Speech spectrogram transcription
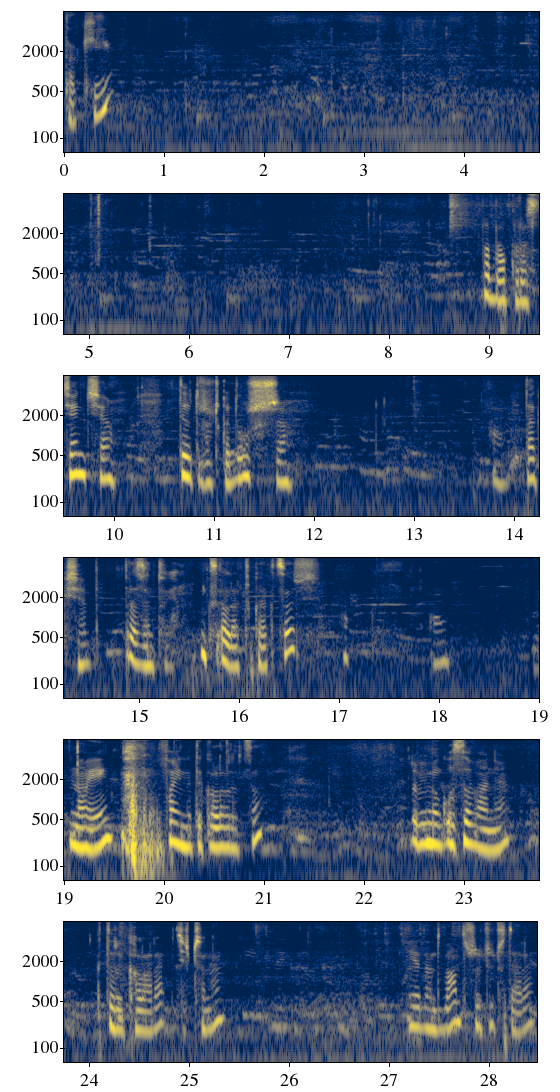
taki. Po boku rozcięcie. Tył troszeczkę dłuższy. O, tak się prezentuje. XL jak coś. O. No i fajne te kolory, co? Robimy głosowanie. Który kolorek, dziewczyny? Jeden, dwa, trzy czy cztery.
